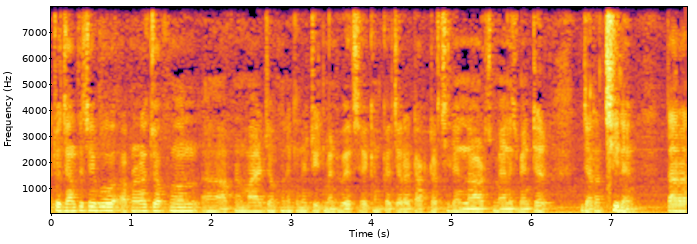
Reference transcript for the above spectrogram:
একটু জানতে চাইব আপনারা যখন আপনার মায়ের যখন এখানে ট্রিটমেন্ট হয়েছে এখানকার যারা ডাক্তার ছিলেন নার্স ম্যানেজমেন্টের যারা ছিলেন তারা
